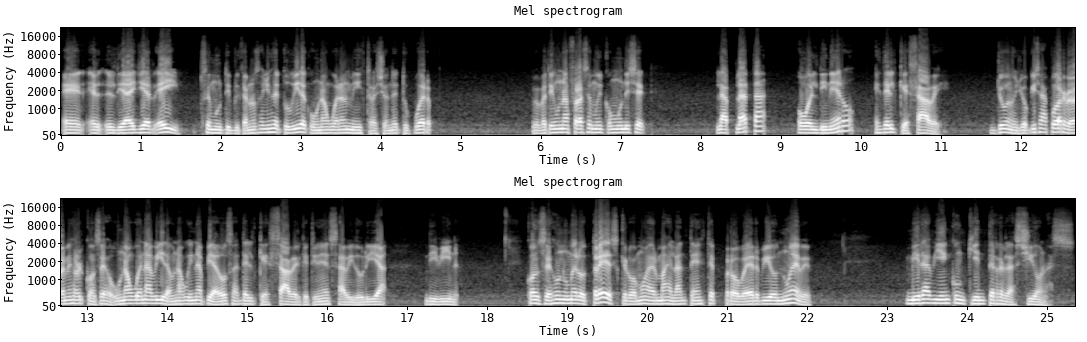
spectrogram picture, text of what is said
El, día de ayer, hey, se multiplicaron los años de tu vida con una buena administración de tu cuerpo. Me papá tiene una frase muy común, dice, la plata o el dinero es del que sabe. Yo, yo quizás puedo arreglar mejor el consejo. Una buena vida, una buena piadosa es del que sabe, el que tiene sabiduría divina. Consejo número 3, que lo vamos a ver más adelante en este proverbio 9. Mira bien con quién te relacionas.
